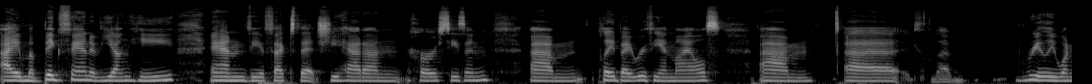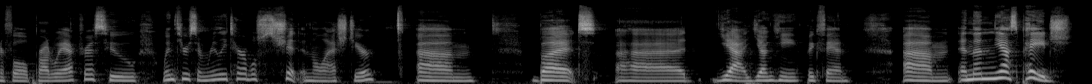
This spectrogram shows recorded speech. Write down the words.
i'm a big fan of young hee and the effect that she had on her season um, played by ruthie ann miles. Um, uh, really wonderful Broadway actress who went through some really terrible shit in the last year. Um, but uh, yeah, Young Hee, big fan. Um, and then yes, Paige,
